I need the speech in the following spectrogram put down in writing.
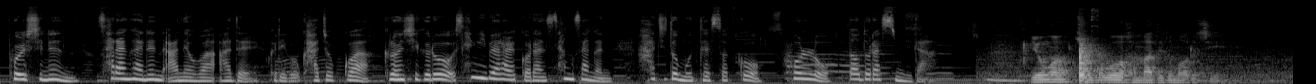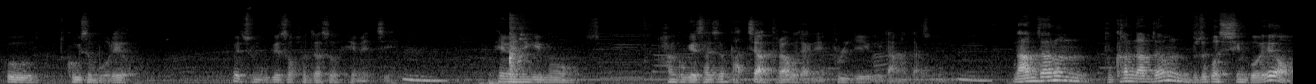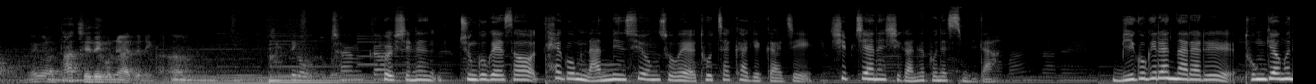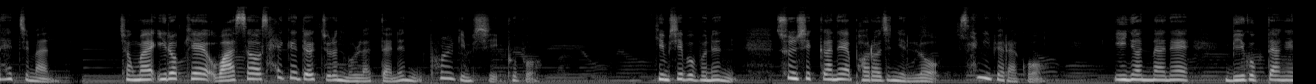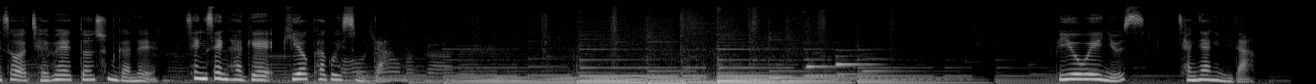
폴 씨는 사랑하는 아내와 아들 그리고 가족과 그런 식으로 생이별할 거란 상상은 하지도 못했었고 홀로 떠돌았습니다. 영어, 중국어 한 마디도 모르지. 그 거기서 뭐래요? 왜 중국에서 혼자서 헤맸지? 음. 헤매는 게 뭐 한국에서 받지 않더라고 자기네 불이익을 당한다고. 음. 남자는 북한 남자는 무조건 신고해요. 왜냐면 다 제대로 해야 되니까. 때 폴 씨는 중국에서 태국 난민 수용소에 도착하기까지 쉽지 않은 시간을 보냈습니다. 미국이란 나라를 동경은 했지만 정말 이렇게 와서 살게 될 줄은 몰랐다는 폴 김씨 부부. 김씨 부부는 순식간에 벌어진 일로 생이별하고 2년 만에 미국 땅에서 재회했던 순간을 생생하게 기억하고 있습니다. BOA 뉴스 장량입니다.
